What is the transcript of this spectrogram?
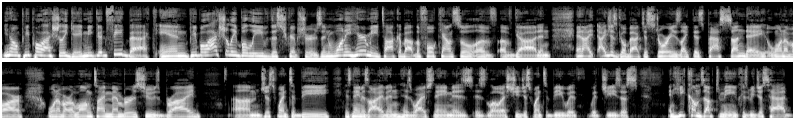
You know, people actually gave me good feedback and people actually believe the scriptures and want to hear me talk about the full counsel of, of God. And, and I, I just go back to stories like this past Sunday. One of our, one of our longtime members whose bride, um, just went to be. His name is Ivan. His wife's name is is Lois. She just went to be with with Jesus, and he comes up to me because we just had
